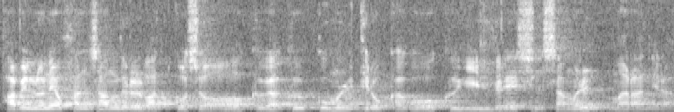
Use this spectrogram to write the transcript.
바벨론의 환상들을 받고서 그가 그 꿈을 기록하고 그 일들의 실상을 말하니라.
